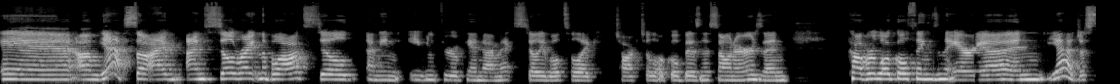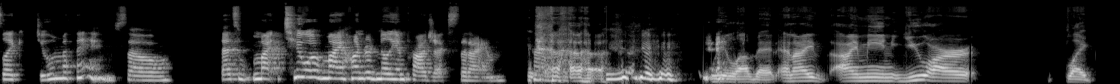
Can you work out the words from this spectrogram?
and um, yeah, so I'm I'm still writing the blog. Still, I mean, even through a pandemic, still able to like talk to local business owners and cover local things in the area, and yeah, just like doing my thing. So that's my two of my hundred million projects that I am. We love it. And I I mean, you are like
